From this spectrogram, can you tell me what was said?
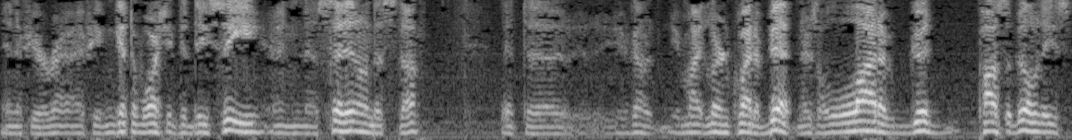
And if you're uh, if you can get to Washington D.C. and uh, sit in on this stuff, that uh, you're to you might learn quite a bit. And there's a lot of good possibilities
